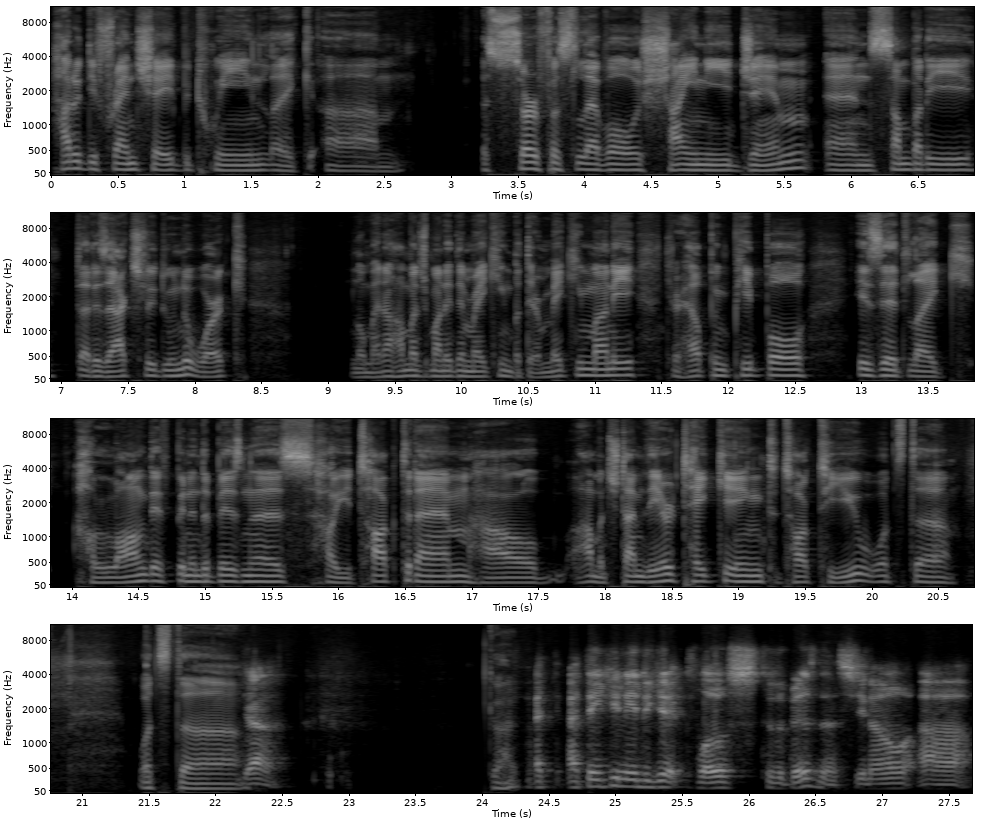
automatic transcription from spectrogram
how to differentiate between like um, a surface level shiny gym and somebody that is actually doing the work? No matter how much money they're making, but they're making money, they're helping people. Is it like how long they've been in the business, how you talk to them, how how much time they're taking to talk to you. What's the what's the yeah? Go ahead. I, th- I think you need to get close to the business. You know, uh,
